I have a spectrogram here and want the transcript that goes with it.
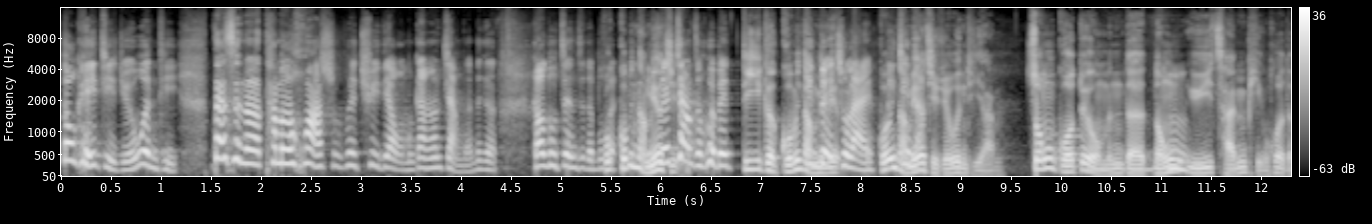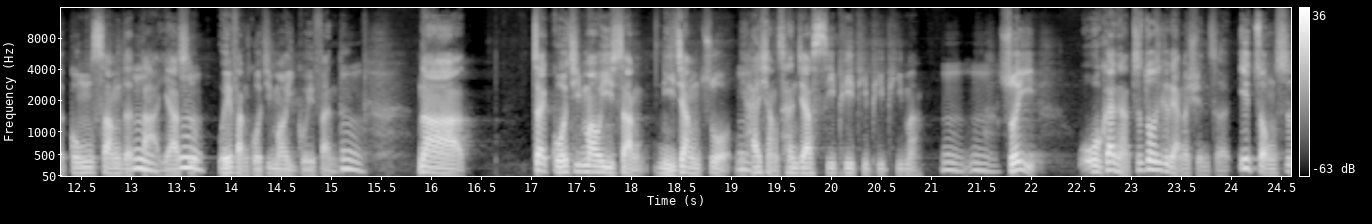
都可以解决问题，但是呢，他们的话术会去掉我们刚刚讲的那个高度政治的部分。国民党没有这样子会被第一个国民党对出来，国民党没有解决问题啊。中国对我们的农渔产品或者工商的打压是违反国际贸易规范的。那在国际贸易上，你这样做，你还想参加 CPTPP 吗？嗯嗯。所以我跟你讲，这都是两个选择，一种是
